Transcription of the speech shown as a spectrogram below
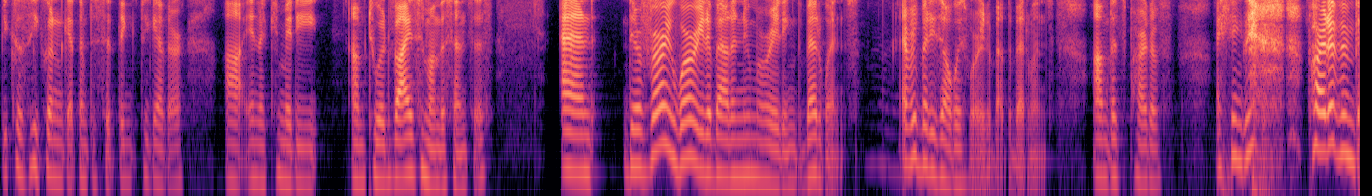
because he couldn't get them to sit th- together uh, in a committee um, to advise him on the census. And they're very worried about enumerating the Bedouins. Everybody's always worried about the Bedouins. Um, that's part of, I think, part of, and,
